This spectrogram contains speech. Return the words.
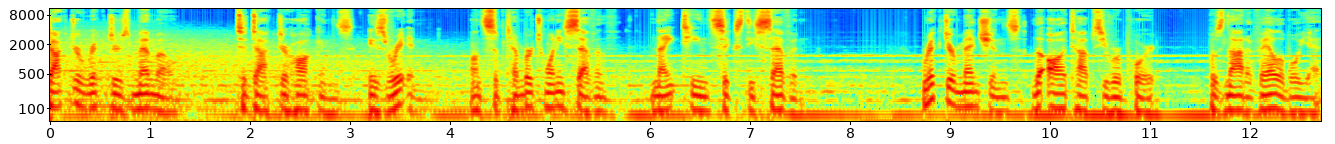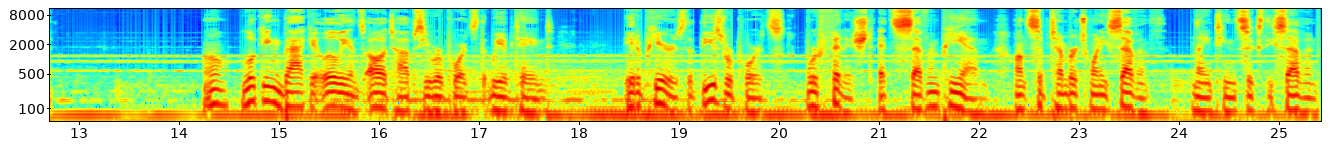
Dr. Richter's memo to Dr. Hawkins is written on September 27, 1967. Richter mentions the autopsy report was not available yet. Well, looking back at Lillian's autopsy reports that we obtained, it appears that these reports were finished at 7 p.m. on September 27, 1967.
